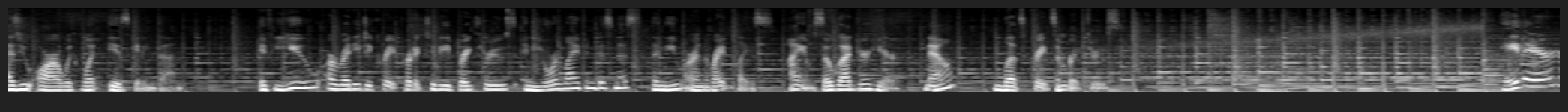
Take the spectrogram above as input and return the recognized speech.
as you are with what is getting done. If you are ready to create productivity breakthroughs in your life and business, then you are in the right place. I am so glad you're here. Now, let's create some breakthroughs. Hey there.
